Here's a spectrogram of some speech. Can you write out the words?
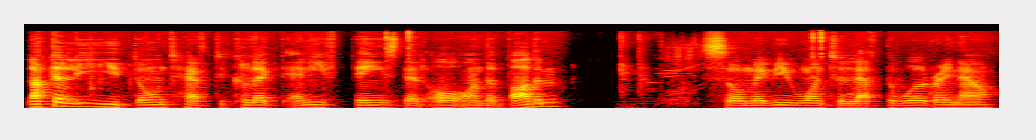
Luckily, you don't have to collect any things that are on the bottom. So maybe you want to left the world right now.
